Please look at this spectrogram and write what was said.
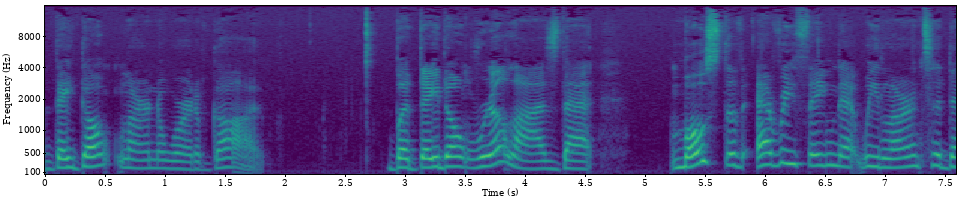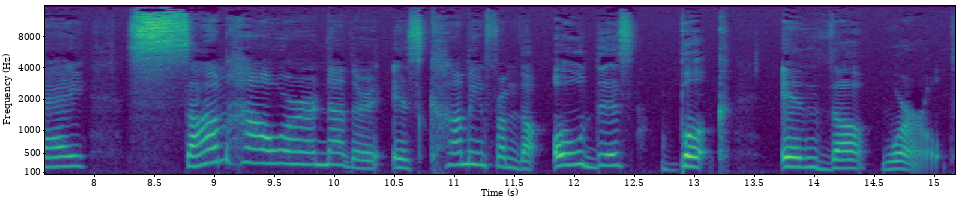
they don't learn the Word of God. But they don't realize that most of everything that we learn today, somehow or another, is coming from the oldest book in the world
